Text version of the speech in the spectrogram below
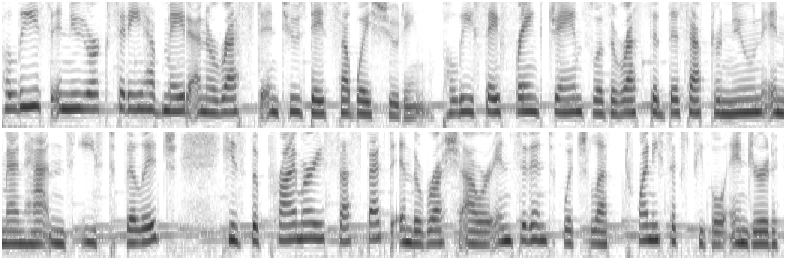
Police in New York City have made an arrest in Tuesday's subway shooting. Police say Frank James was arrested this afternoon in Manhattan's East Village. He's the primary suspect in the rush hour incident, which left 26 people injured,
